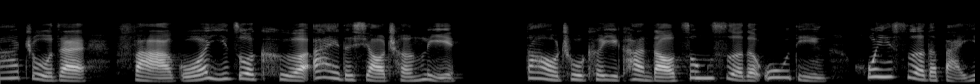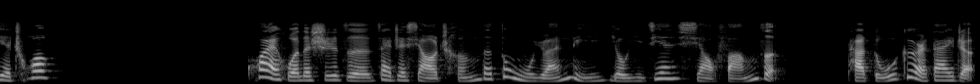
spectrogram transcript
他住在法国一座可爱的小城里，到处可以看到棕色的屋顶、灰色的百叶窗。快活的狮子在这小城的动物园里有一间小房子，它独个儿待着。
